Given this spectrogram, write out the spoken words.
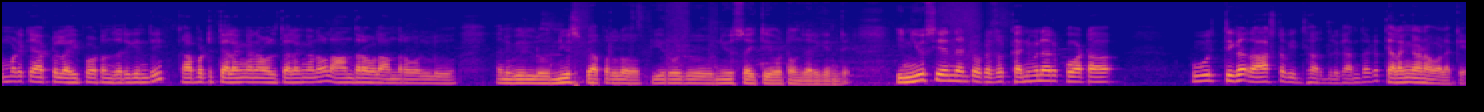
ఉమ్మడి క్యాపిటల్ అయిపోవటం జరిగింది. కాబట్టి తెలంగాణ వాళ్ళు తెలంగాణ వాళ్ళు ఆంధ్ర వాళ్ళు ఆంధ్ర వాళ్ళు అని వీళ్ళు న్యూస్ పేపర్లో ఈరోజు న్యూస్ అయితే ఇవ్వటం జరిగింది. ఈ న్యూస్ ఏంటంటే ఒక కన్వీనర్ కోట పూర్తిగా రాష్ట్ర విద్యార్థులకి అంతగా తెలంగాణ వాళ్ళకి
